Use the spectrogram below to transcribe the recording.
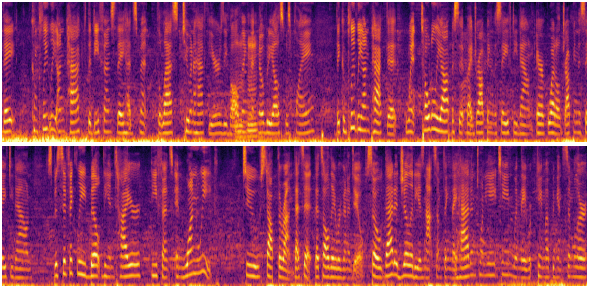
They completely unpacked the defense they had spent the last two and a half years evolving that Mhm. nobody else was playing. They completely unpacked it, went totally opposite by dropping the safety down, Eric Weddle dropping the safety down, specifically built the entire defense in one week to stop the run. That's it. That's all they were going to do. So that agility is not something they had in 2018 when they came up against similar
